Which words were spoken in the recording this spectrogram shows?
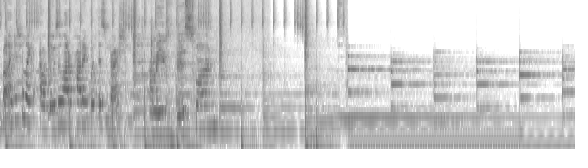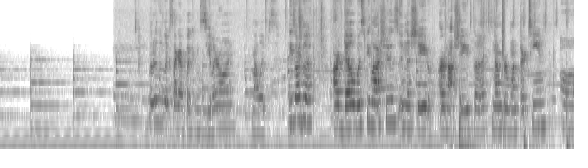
But I just feel like I lose a lot of product with this brush. I'm gonna use this one. Literally looks like I put concealer on my lips. These are the Ardell Wispy Lashes in the shade, or not shade, the number 113. Oh,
